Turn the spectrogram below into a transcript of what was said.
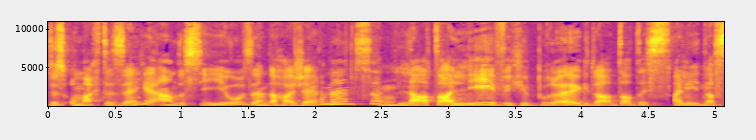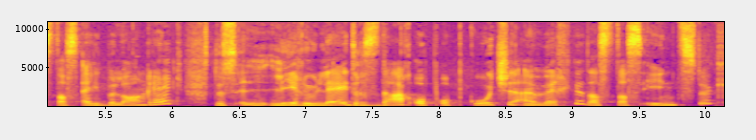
Dus om maar te zeggen aan de CEO's en de HR-mensen, mhm. laat dat leven, gebruik dat. Dat is, allee, mhm. dat, is, dat is echt belangrijk. Dus leer uw leiders daarop op coachen en werken. Dat is, dat is één stuk.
